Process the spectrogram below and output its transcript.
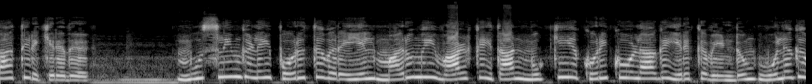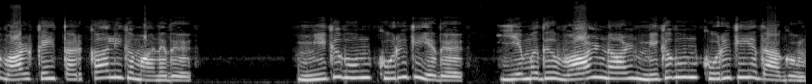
காத்திருக்கிறது. முஸ்லிம்களை பொறுத்தவரையில் மறுமை வாழ்க்கை தான் முக்கிய குறிக்கோளாக இருக்க வேண்டும். உலக வாழ்க்கை தற்காலிகமானது. மிகவும் குறுகியது. எமது வாழ்நாள் மிகவும் குறுகியதாகும்.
